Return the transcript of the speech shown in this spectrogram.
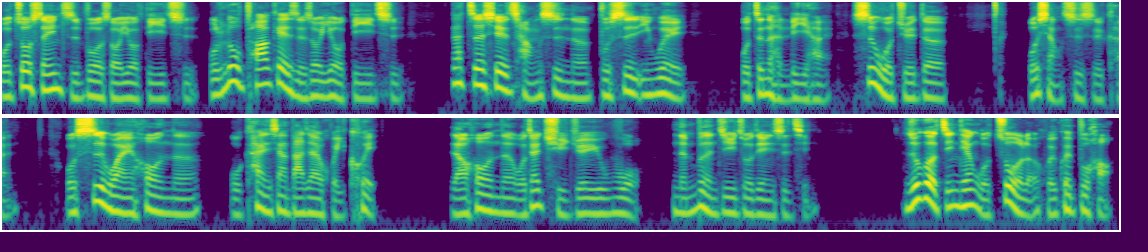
我做声音直播的时候也有第一次，我录 podcast 的时候也有第一次。那这些尝试呢，不是因为我真的很厉害，是我觉得我想试试看。我试完以后呢，我看一下大家的回馈，然后呢，我再取决于我能不能继续做这件事情。如果今天我做了回馈不好，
